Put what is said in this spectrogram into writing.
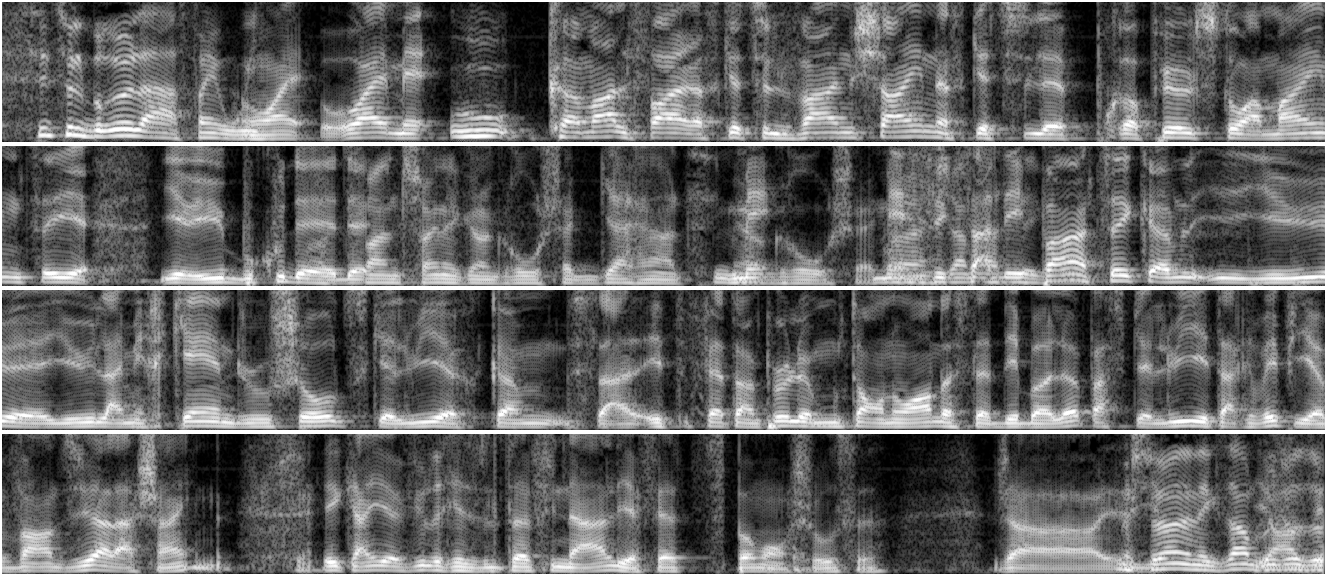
Si tu le brûles à la fin, oui. Ouais, ouais, mais où, comment le faire? Est-ce que tu le vends une chaîne? Est-ce que tu le propulses toi-même? Tu il y a eu beaucoup de. Tu de- vends une chaîne avec un gros chèque garanti, mais, un gros chèque. mais Ouais. c'est que ça dépend, tu comme il y a eu, euh, il y a eu l'américain Andrew Schultz, que lui, a comme, ça a fait un peu le mouton noir de ce débat-là, parce que lui, il est arrivé puis il a vendu à la chaîne. Et quand il a vu le résultat final, il a fait, c'est pas mon show, ça. Genre. Mais je te donne un exemple. Louis José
